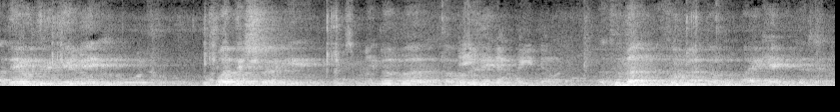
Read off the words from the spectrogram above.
ಅದೇ ಒಂದು ರೀತಿಯಲ್ಲಿ ಉಪಾಧ್ಯಕ್ಷರಾಗಿ ಇನ್ನೊಬ್ಬ ಸಹೋದರಿ ಸುಧಾ ಸೋಮನಾಥ್ ಅವರು ಆಯ್ಕೆಯಾಗಿದ್ದಾರೆ.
